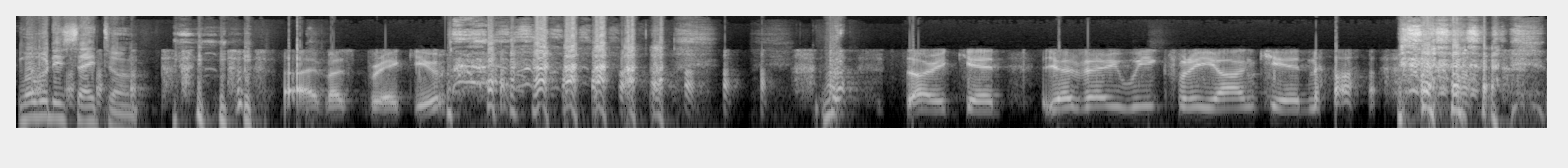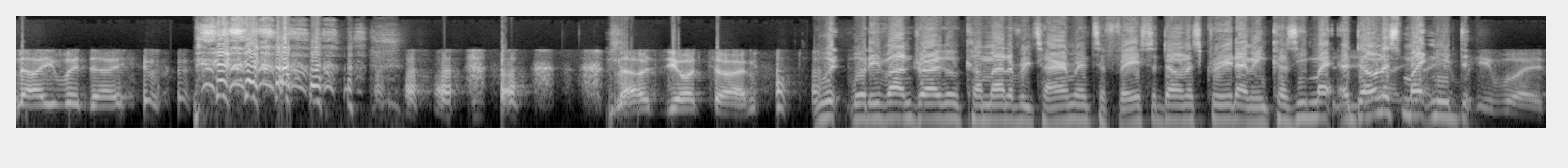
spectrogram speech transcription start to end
what would he say to him? I must break you. Sorry, kid. You're very weak for a young kid. No, no, you would. Uh, now it's your turn. Would, would Ivan Drago come out of retirement to face Adonis Creed? I mean, because he might Adonis Yeah, might yeah, need to. He would.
